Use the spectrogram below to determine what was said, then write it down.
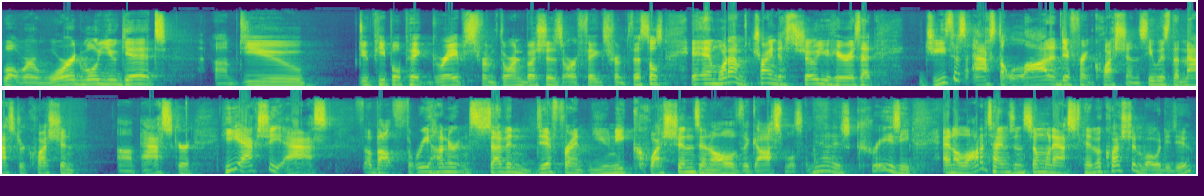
what reward will you get? Um, do you?" Do people pick grapes from thorn bushes or figs from thistles? And what I'm trying to show you here is that Jesus asked a lot of different questions. He was the master question um, asker. He actually asked about 307 different unique questions in all of the Gospels. I mean, that is crazy. And a lot of times when someone asked him a question, what would he do?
